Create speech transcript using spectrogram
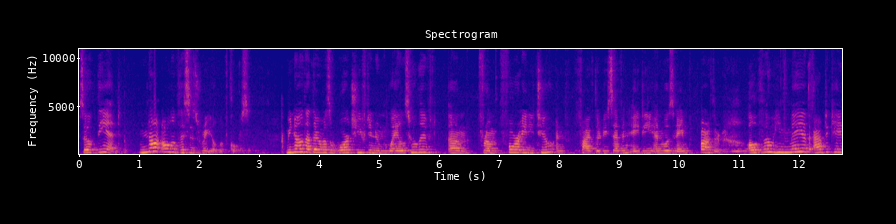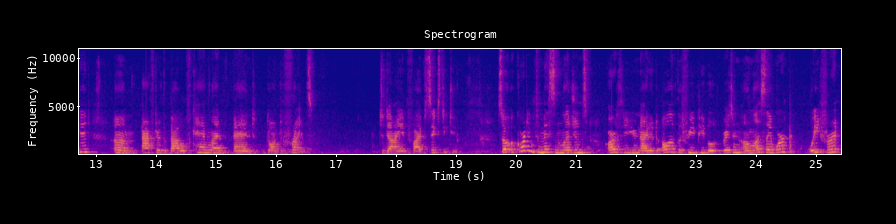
So, the end. Not all of this is real, of course. We know that there was a war chieftain in Wales who lived um, from 482 and 537 AD and was named Arthur, although he may have abdicated um, after the Battle of Camlan and gone to France to die in 562. So, according to myths and legends, Arthur united all of the free people of Britain unless they were, wait for it,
